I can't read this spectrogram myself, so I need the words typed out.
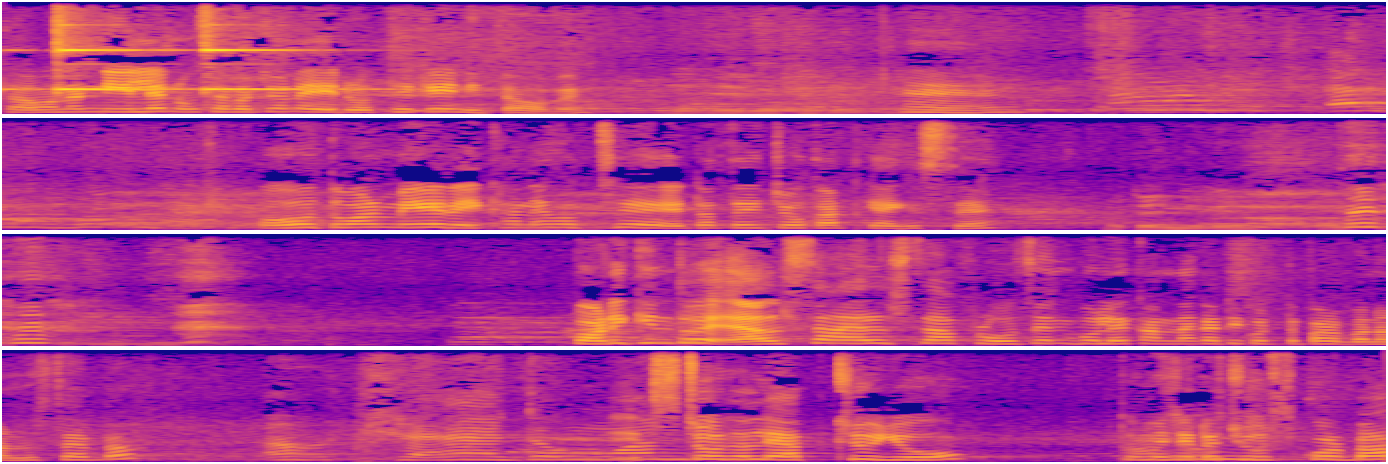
তা মানে নিলেন নুসাবার জন্য এই রোদ থেকেই নিতে হবে। হ্যাঁ। ও তোমার মেয়ের এখানে হচ্ছে এটাতে চোখ আটকে গেছে। ওটাই নিবে। পরে কিন্তু এলসা এলসা ফ্রোজেন বলে কান্নাকাটি করতে পারবে না Nusaiba. It's totally up to you তুমি যেটা চুজ করবা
